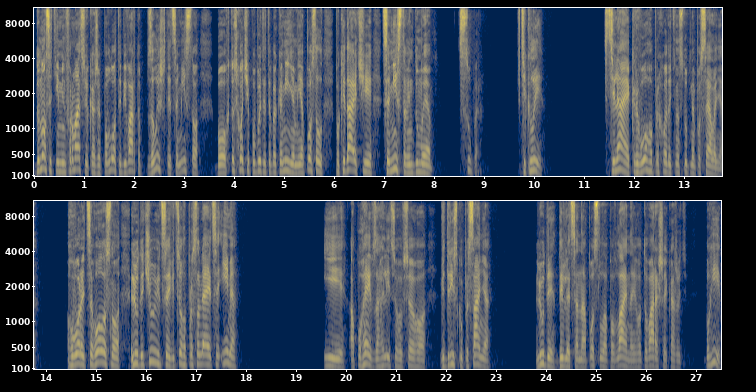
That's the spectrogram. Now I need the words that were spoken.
доносить їм інформацію, каже, Павло, тобі варто залишити це місто, бо хтось хоче побити тебе камінням. І апостол, покидаючи це місто, він думає: супер, втікли. Зціляє кривого, приходить в наступне поселення. Говорить це голосно, люди чують це, від цього прославляється ім'я. І апогей взагалі цього всього відрізку писання. Люди дивляться на апостола Павла і на його товариша і кажуть: боги.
